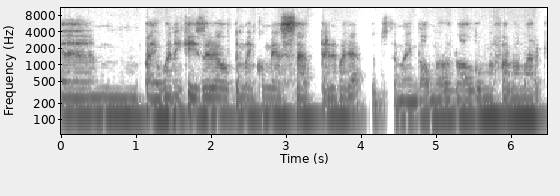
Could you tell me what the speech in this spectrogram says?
Um, pá, é o ano em que a Isabel também começa a trabalhar, também de alguma, de alguma forma marca.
